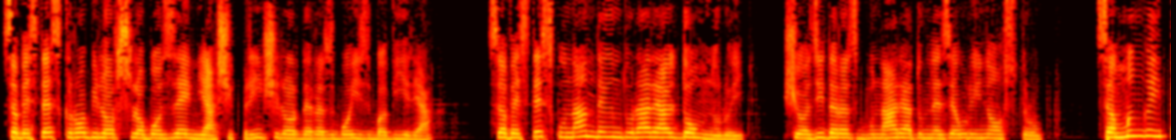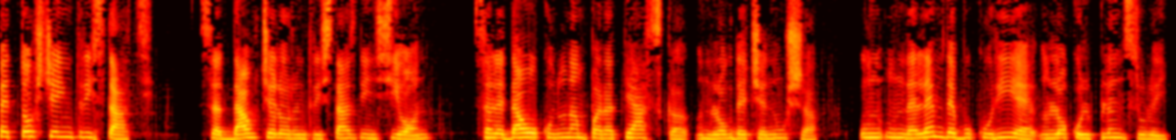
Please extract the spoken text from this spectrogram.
să vestesc robilor slobozenia și prinșilor de război izbăvirea, să vestesc un an de îndurare al Domnului și o zi de răzbunare a Dumnezeului nostru, să mângâi pe toți cei întristați, să dau celor întristați din Sion, să le dau o cunună împărătească în loc de cenușă, un undelem de bucurie în locul plânsului,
